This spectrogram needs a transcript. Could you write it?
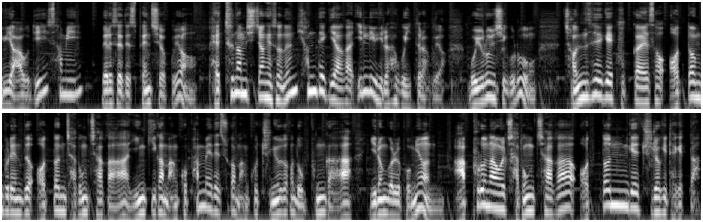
2위 아우디, 3위 메르세데스 벤츠였고요. 베트남 시장에서는 현대 기아가 1, 2위를 하고 있더라고요. 뭐 이런 식으로 전 세계 국가에서 어떤 브랜드, 어떤 자동차가 인기가 많고 판매 대수가 많고 중요도가 높은가 이런 걸로 보면 앞으로 나올 자동차가 어떤 게 주력이 되겠다.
